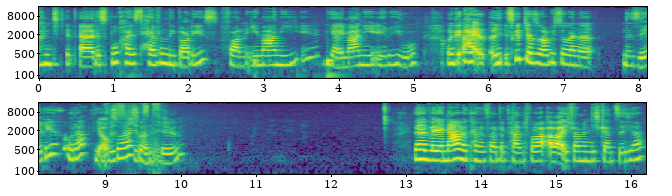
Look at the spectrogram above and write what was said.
Und äh, das Buch heißt Heavenly Bodies von Imani, ja, Imani Eriu. Und es gibt ja so, habe ich sogar eine, eine Serie, oder? Die auch so heißt, so ein Film. Ja, weil der Name kam mir voll bekannt vor, aber ich war mir nicht ganz sicher.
